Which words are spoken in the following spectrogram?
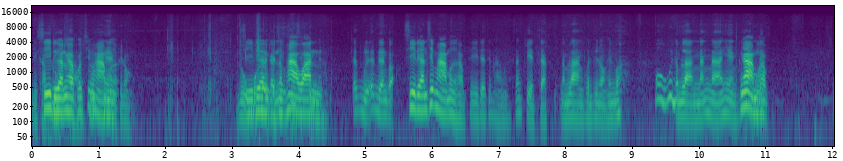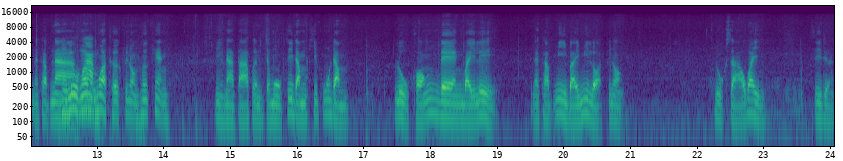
นี่สี่เดือนครับลูกสาวก็สิบห้าแห้งมื้อพี่น้องลูกสี่บ่เดือนคยกับป็ลำปีสิบห้าวันกินะครับจักเดือนจักเดือนก็สี่เดือนสิบห้ามือครับสี่เดือนสิบห้ามื้อสังเกตจากน้ำรางเพิ่นพี่น้องเห็นบ่โอ้ยน้ำรางหนังหนาแห้งงามครับ นะครับหนาให้ลูกงามมั่วเถิกพี่น้องเฮิกแห้งนี่หน้าตาเพิ่นจมูกที่ดำคลิปหูดำลูกของแดงใบเล่นะครับ มีใบมีหลอดพี่น้อง ลูกสาววัยสี่เดือน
